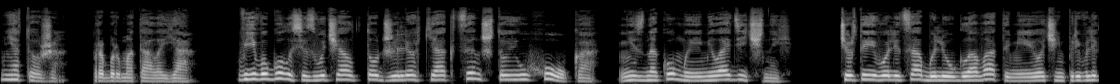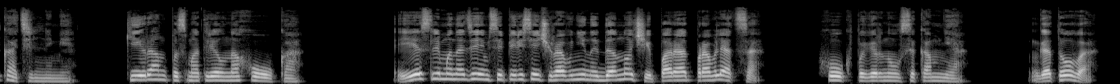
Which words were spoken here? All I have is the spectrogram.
«Мне тоже», пробормотала я. В его голосе звучал тот же легкий акцент, что и у Хоука, незнакомый и мелодичный. Черты его лица были угловатыми и очень привлекательными. Кейран посмотрел на Хоука. «Если мы надеемся пересечь равнины до ночи, пора отправляться». Хоук повернулся ко мне. «Готово?»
